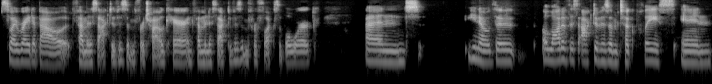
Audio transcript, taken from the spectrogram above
so I write about feminist activism for childcare and feminist activism for flexible work. And, you know, the a lot of this activism took place in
